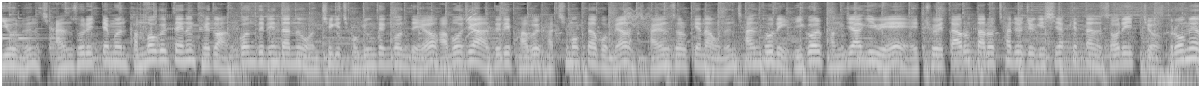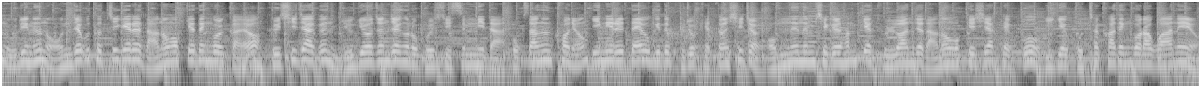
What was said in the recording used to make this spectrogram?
이유는 잔소리 때문 밥 먹을 때는 걔도 안 건드린다는 원칙이 적용된 건데요. 아버지와 아들이 밥을 같이 먹다 보면 자연스럽게 나오는 잔소리. 이걸 방지하기 위해 애초에 따로따로 차려주기 시작했다는 썰이 있죠. 그러면 우리는 언제부터 찌개를 나눠 먹게 된 걸까요? 그 시작은 6.25 전쟁으로 볼 수 있습니다. 복상은커녕 끼니를 때우기도 부족했던 시절 없는 음식을 함께 둘러앉아 나눠 먹기 시작했고 이게 고착화된 거라고 하네요.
